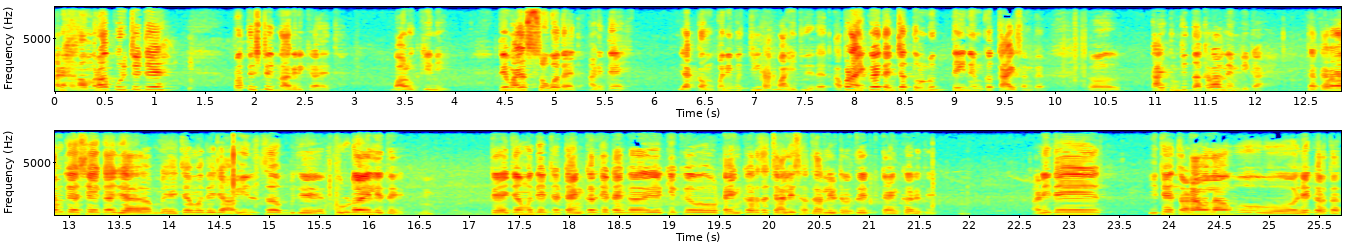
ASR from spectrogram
आणि हमरापूरचे जे प्रतिष्ठित नागरिक आहेत बाळुकिनी ते माझ्यासोबत आहेत आणि ते या कंपनीबद्दलची माहिती देत आहेत. आपण ऐकूया त्यांच्या तोंडून ते नेमकं काय सांगतात. काय तुमची तक्रार नेमकी काय तक्रार आमची अशी आहे का ज्या याच्यामध्ये जे ऑइलचं जे क्रूड ऑइल येते. त्याच्यामध्ये त्या टँकरचे टँकर एक एक टँकरचं चाळीस हजार लिटरचं एक टँकर येते. आणि ते इथे चढावाला हे करतात.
